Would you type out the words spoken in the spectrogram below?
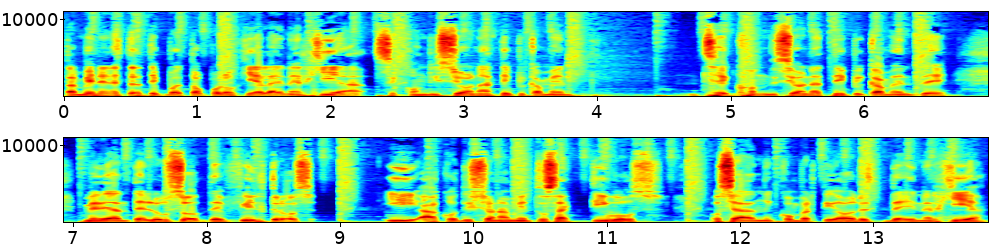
También en este tipo de topología la energía se condiciona típicamente se condiciona típicamente mediante el uso de filtros y acondicionamientos activos, o sea, convertidores de energía.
